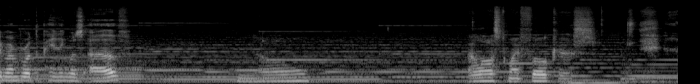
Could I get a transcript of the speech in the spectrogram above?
You remember what the painting was of? No. I lost my focus.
